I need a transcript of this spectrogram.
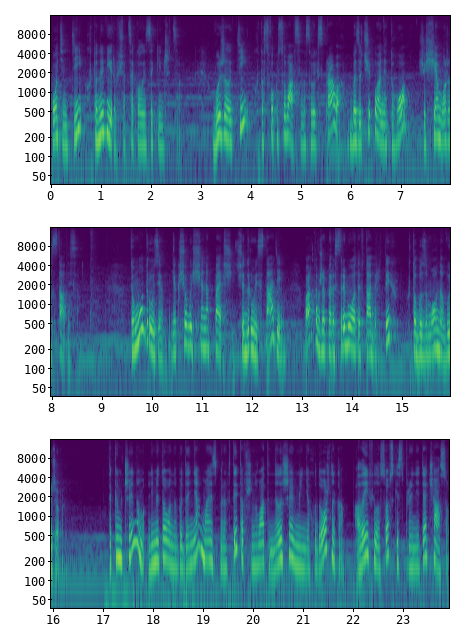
Потім ті, хто не вірив, що це колись закінчиться. Вижили ті, хто сфокусувався на своїх справах без очікування того, що ще може статися. Тому, друзі, якщо ви ще на першій чи другій стадії, варто вже перестрибувати в табір тих, хто безумовно виживе. Таким чином, лімітоване видання має зберегти та вшанувати не лише вміння художника, але й філософське сприйняття часу,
